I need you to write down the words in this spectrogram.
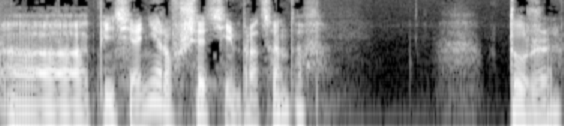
э, пенсионеров 67% тоже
